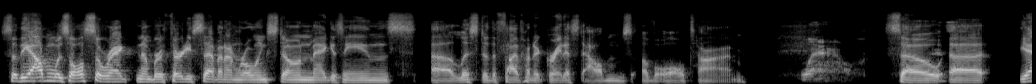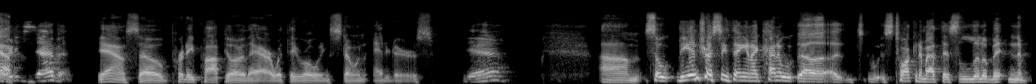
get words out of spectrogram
So the album was also ranked number 37 on Rolling Stone magazine's uh, list of the 500 greatest albums of all time. Wow. So uh, yeah, 37. Yeah, so pretty popular there with the Rolling Stone editors. Yeah. Um, so the interesting thing, and I kind of uh, was talking about this a little bit in the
